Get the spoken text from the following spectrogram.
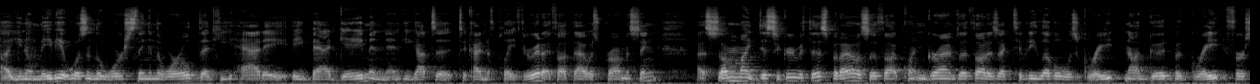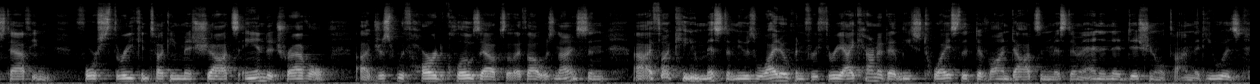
Uh, you know, maybe it wasn't the worst thing in the world that he had a, a bad game and, and he got to, to kind of play through it. I thought that was promising. Uh, some might disagree with this, but I also thought Quentin Grimes, I thought his activity level was great. Not good, but great. First half, he forced three Kentucky missed shots and a travel uh, just with hard closeouts that I thought was nice. And uh, I thought KU missed him. He was wide open for three. I counted at least twice that Devon Dotson missed him, and an additional time that he was,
